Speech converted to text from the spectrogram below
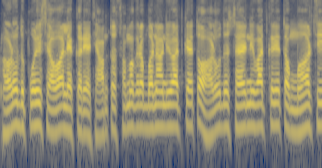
હળવદ પોલીસે હવાલે કર્યા છે. આમ તો સમગ્ર બનાવની વાત કરીએ તો હળવદ શહેરની વાત કરીએ તો મહર્ષિ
